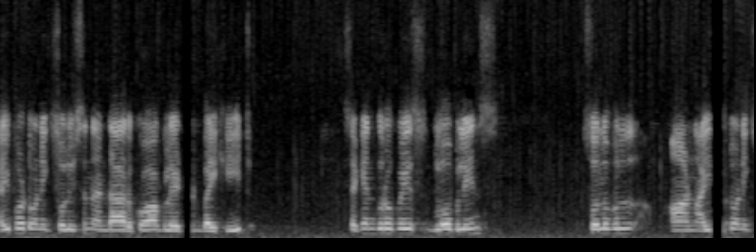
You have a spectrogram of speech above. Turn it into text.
hypotonic solution and are coagulated by heat. Second group is globulins, soluble on isotonic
